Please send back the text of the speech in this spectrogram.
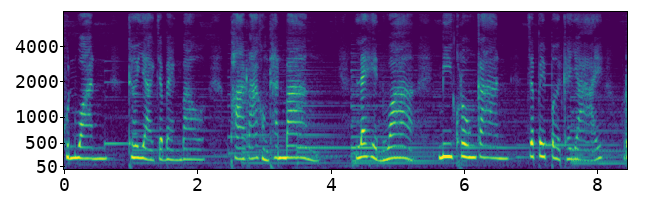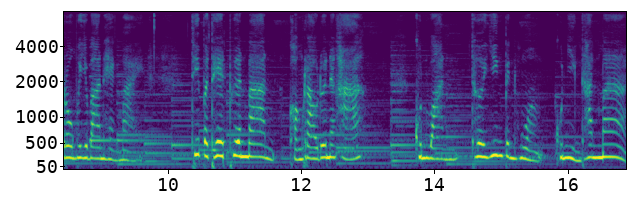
คุณวันเธออยากจะแบ่งเบา ภาระของท่านบ้าง และเห็นว่ามีโครงการจะไปเปิดขยายโรงพยาบาลแห่งใหม่ ที่ประเทศเพื่อนบ้านของเราด้วยนะคะ คุณวันเธอยิ่งเป็นห่วงคุณหญิงท่านมาก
